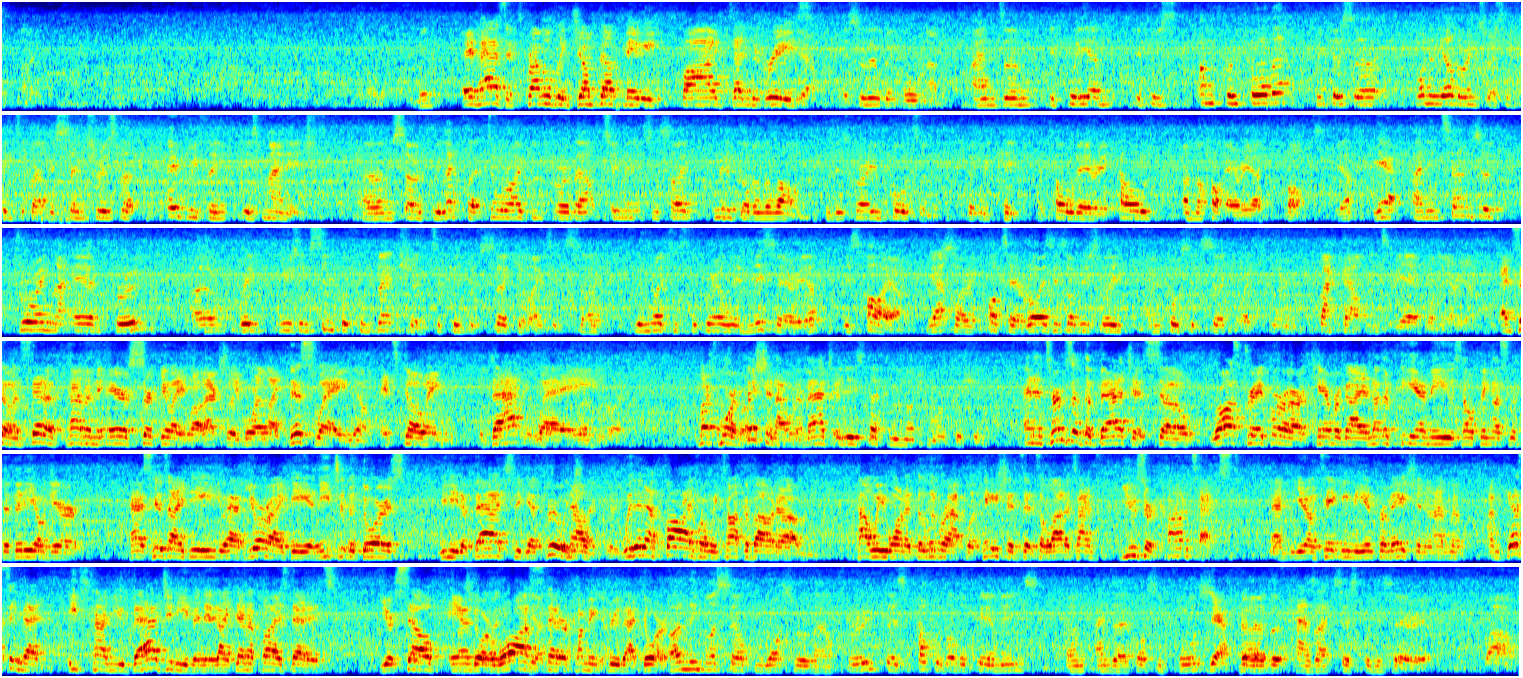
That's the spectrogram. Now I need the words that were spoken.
It has. It's probably jumped up maybe five, ten degrees. Yeah, it's a little bit warm now. And um, if we um, if we come through further, because uh, one of the other interesting things about this centre is that everything is managed. Um, so if we left that door open for about two minutes or so, we'd have got an alarm because it's very important that we keep the cold area cold and the hot area hot. Yeah. Yeah. And in terms of drawing that air through, uh, we're using simple convection to keep it circulated. So you'll notice the grill in this area is higher. Yeah. So hot air rises obviously, and of course it circulates through back out into the aircon area. And so instead of having the air circulate, well, actually more like this way, Yeah. it's going that way. Much more efficient, I would imagine. It is definitely much more efficient. And in terms of the badges, so Ross Draper, our camera guy, another PME who's helping us with the video here, has his ID, you have your ID, and each of the doors you need a badge to get through. Now, within F5, when we talk about um, how we want to deliver applications, it's a lot of times user context and you know taking the information. And I'm I'm guessing that each time you badge it, even it identifies that it's yourself and or. Ross Yeah. that are coming through that door. Only myself and Ross are allowed through. There's a couple of other PMEs um, and our boss, of course, Yeah. uh, that has access to this area. Wow.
